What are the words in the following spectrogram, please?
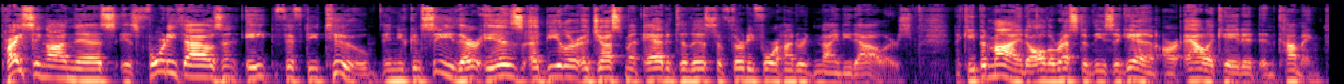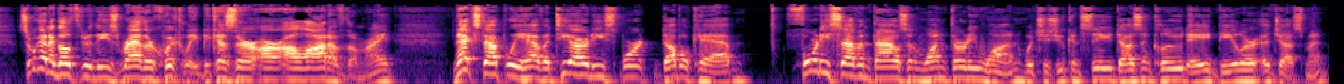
Pricing on this is $40,852, and you can see there is a dealer adjustment added to this of $3,490. Now keep in mind, all the rest of these, again, are allocated and coming. So we're going to go through these rather quickly because there are a lot of them, right? Next up, we have a TRD Sport double cab, 47131 which as you can see does include a dealer adjustment.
